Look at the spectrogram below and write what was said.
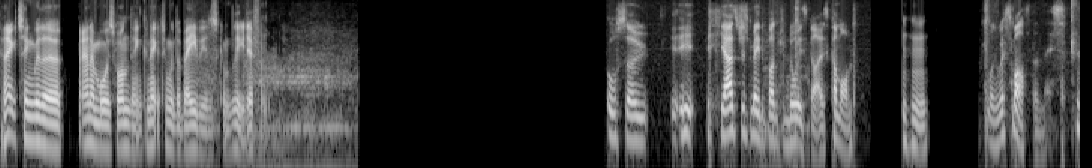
Connecting with a animal is one thing. Connecting with a baby is completely different. Also, he, he has just made a bunch of noise, guys. Come on. hmm Come on, we're smarter than this.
